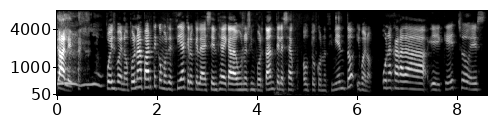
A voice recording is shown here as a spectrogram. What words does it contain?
Dale. Pues bueno, por una parte, como os decía, creo que la esencia de cada uno es importante, ese autoconocimiento. Y bueno, una cagada eh, que he hecho es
